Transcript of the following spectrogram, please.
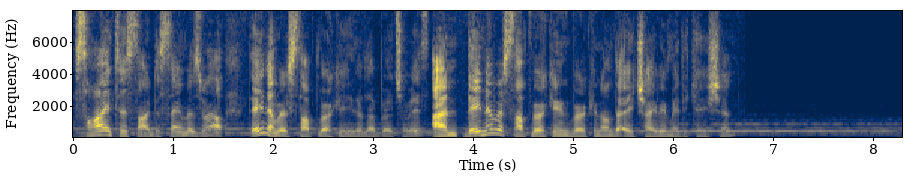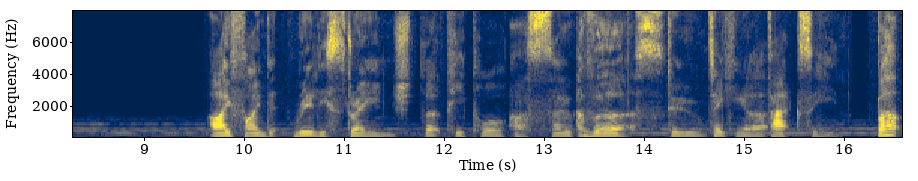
Scientists are the same as well. They never stop working in the laboratories and they never stop working, working on the HIV medication. I find it really strange that people are so averse to taking a vaccine, but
